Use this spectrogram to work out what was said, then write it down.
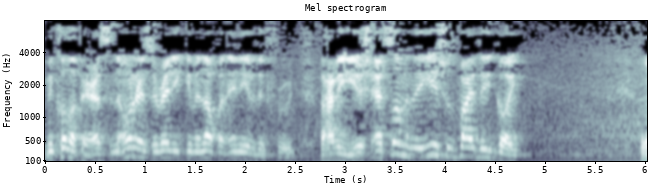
Mikola Paris, and the owner has already given up on any of the fruit. V'havi yish eslam, and the yish was by the goy. And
